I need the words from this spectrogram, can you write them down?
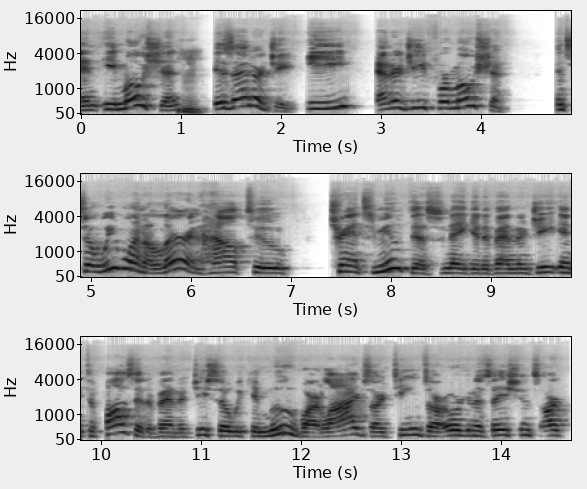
And emotion mm. is energy. E, energy for motion. And so we want to learn how to transmute this negative energy into positive energy so we can move our lives, our teams, our organizations, our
